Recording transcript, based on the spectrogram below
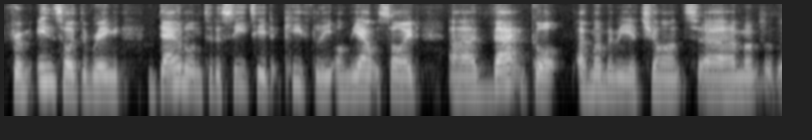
from inside the ring down onto the seated Keith Lee on the outside. Uh, that got a Mamma Mia chant. Um,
